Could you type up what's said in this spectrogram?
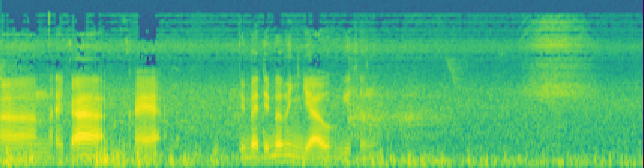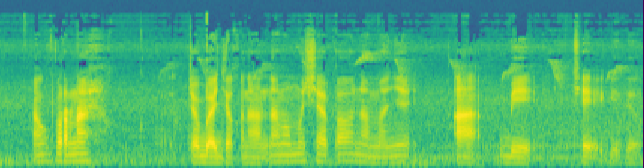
uh, mereka kayak tiba-tiba menjauh gitu. Loh aku pernah coba aja kenal namamu siapa? Namanya A B C gitu.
